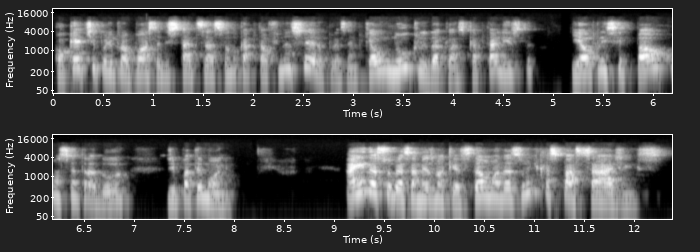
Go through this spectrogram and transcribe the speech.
qualquer tipo de proposta de estatização do capital financeiro, por exemplo, que é o núcleo da classe capitalista e é o principal concentrador de patrimônio. Ainda sobre essa mesma questão, uma das únicas passagens,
